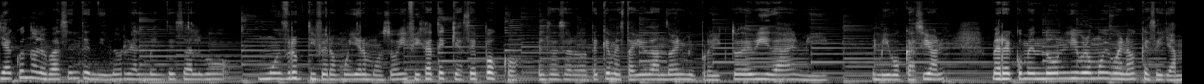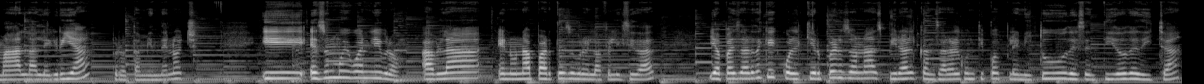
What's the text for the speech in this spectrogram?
Ya cuando lo vas entendiendo realmente es algo muy fructífero, muy hermoso. Y fíjate que hace poco el sacerdote que me está ayudando en mi proyecto de vida, en mi, en mi vocación, me recomendó un libro muy bueno que se llama La Alegría, pero también de noche. Y es un muy buen libro. Habla en una parte sobre la felicidad. Y a pesar de que cualquier persona aspira a alcanzar algún tipo de plenitud, de sentido, de dicha,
